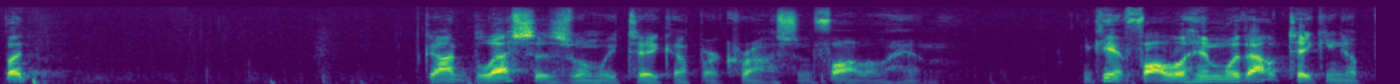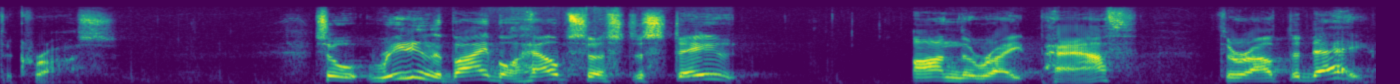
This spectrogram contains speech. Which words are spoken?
But God blesses when we take up our cross and follow Him. You can't follow Him without taking up the cross. So, reading the Bible helps us to stay on the right path throughout the day.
